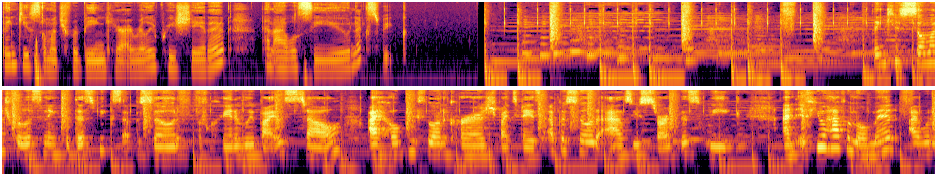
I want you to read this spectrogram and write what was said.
thank you so much for being here. I really appreciate it, and I will see you next week. Thank you so much for listening to this week's episode of Creatively by Estelle. I hope you feel encouraged by today's episode as you start this week. And if you have a moment, I would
